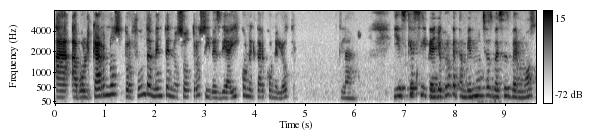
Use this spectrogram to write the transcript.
a, volcarnos profundamente en nosotros y desde ahí conectar con el otro. Claro. Y es que Silvia, yo creo que también muchas veces vemos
